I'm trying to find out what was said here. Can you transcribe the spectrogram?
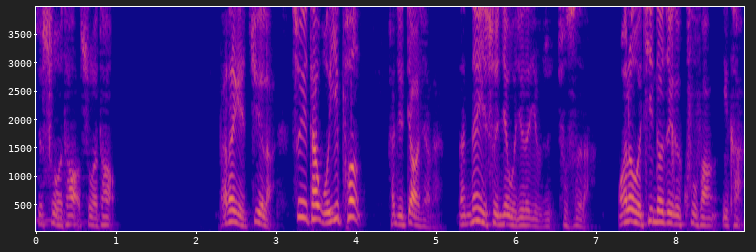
就锁套锁套，把它给锯了，所以它我一碰它就掉下来，那那一瞬间我觉得有出事了。完了，我进到这个库房一看。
